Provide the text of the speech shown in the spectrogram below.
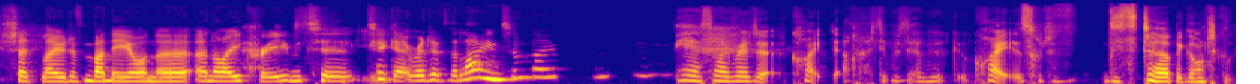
shed load of money on a, an eye cream to to get rid of the lines. And like yes, I read a quite oh, it was a quite a sort of disturbing article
